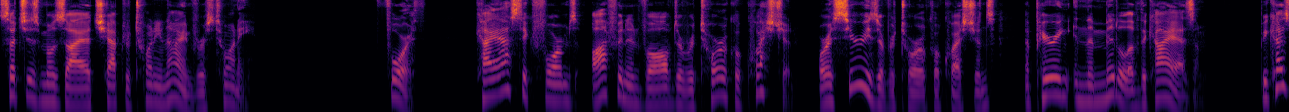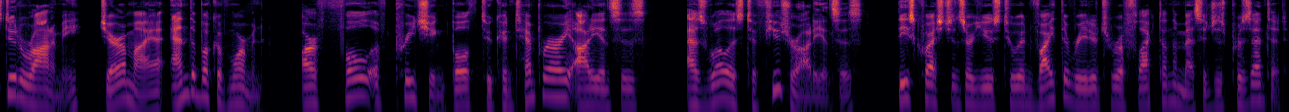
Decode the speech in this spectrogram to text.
such as Mosiah chapter 29 verse 20. Fourth, chiastic forms often involved a rhetorical question or a series of rhetorical questions appearing in the middle of the chiasm. Because Deuteronomy, Jeremiah, and the Book of Mormon are full of preaching both to contemporary audiences as well as to future audiences, these questions are used to invite the reader to reflect on the messages presented.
